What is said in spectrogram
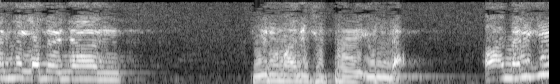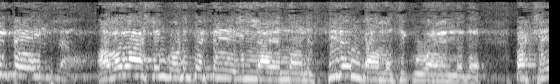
എന്നുള്ളത് ഞാൻ തീരുമാനിച്ചിട്ടേ ഇല്ല. നൽകിയിട്ടേ ഇല്ല. അവകാശം കൊടുത്തിട്ടേ ഇല്ല എന്നാണ് സ്ഥിരം താമസിക്കുക എന്നത്. പക്ഷേ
